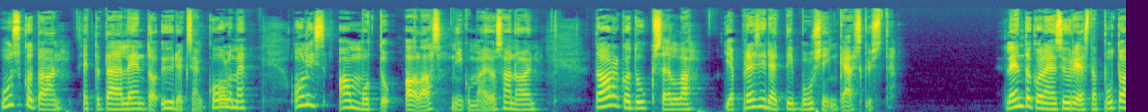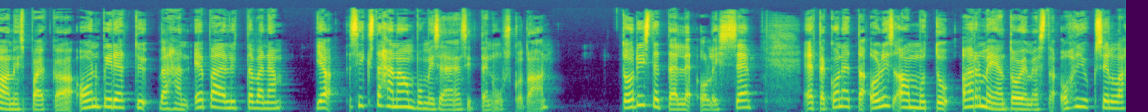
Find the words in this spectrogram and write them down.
Uskotaan, että tämä lento 93 olisi ammuttu alas, niin kuin mä jo sanoin, tarkoituksella ja presidentti Bushin käskystä. Lentokoneen syrjästä putoamispaikkaa on pidetty vähän epäilyttävänä, ja siksi tähän ampumiseen sitten uskotaan. Todiste tälle olisi se, että konetta olisi ammuttu armeijan toimesta ohjuksilla.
